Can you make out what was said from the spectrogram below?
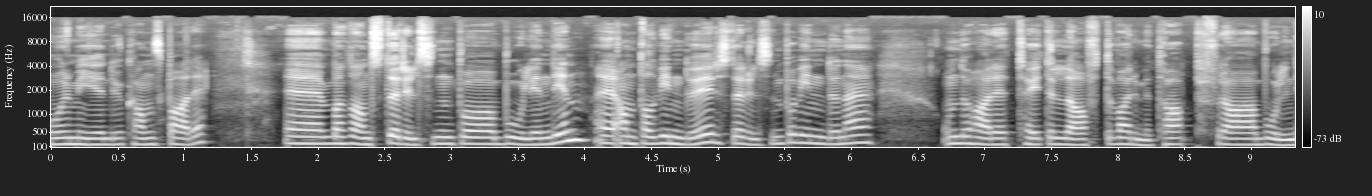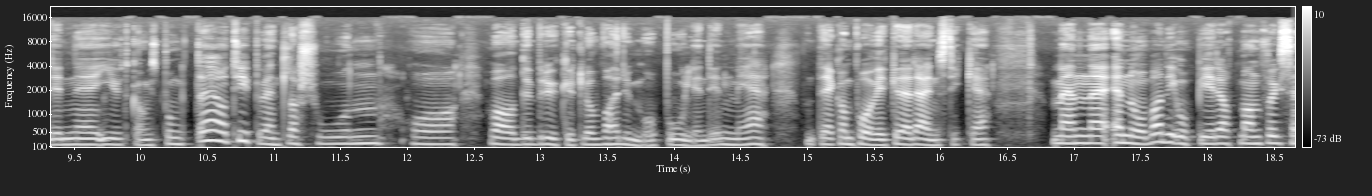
hvor mye du kan spare. Eh, annet størrelsen på boligen din, eh, antall vinduer, størrelsen på vinduene, om du har et høyt eller lavt varmetap fra boligen din i utgangspunktet, og type ventilasjon, og hva du bruker til å varme opp boligen din med. Det kan påvirke det regnestykket. Men eh, Enova de oppgir at man f.eks.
